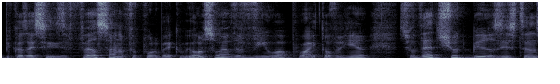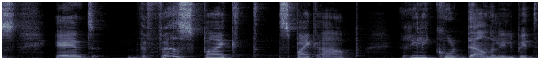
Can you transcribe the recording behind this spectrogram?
because I see the first sign of a pullback. We also have the VWAP right over here. So that should be resistance. And the first spike, spike up really cooled down a little bit.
